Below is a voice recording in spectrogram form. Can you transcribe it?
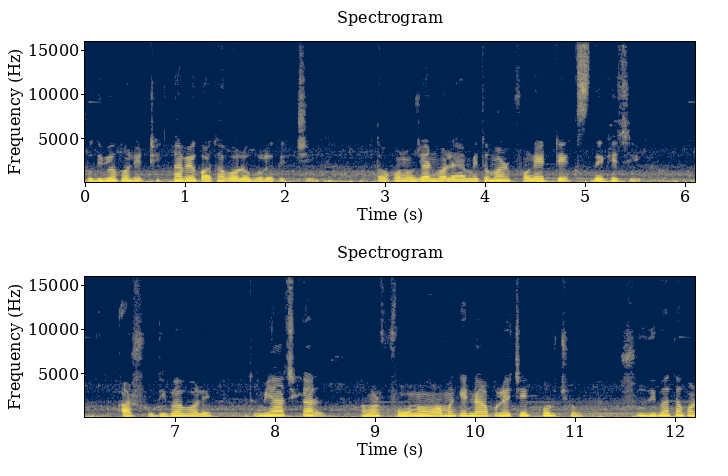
সুদীপা বলে, ঠিকভাবে কথা বলো বলে দিচ্ছি। তখন উজান বলে, আমি তোমার ফোনের টেক্সট দেখেছি। আর সুদীপা বলে, তুমি আজকাল আমার ফোনও আমাকে না বলে চেক করছ? সুদীপা তখন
